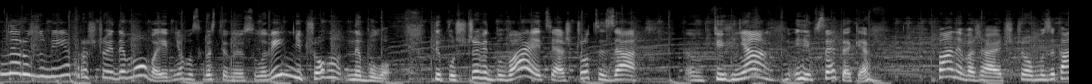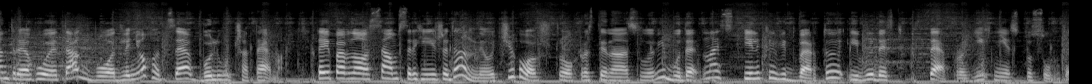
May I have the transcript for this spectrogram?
не розуміє про що йде мова, і в нього з Христиною Соловій нічого не було. Типу, що відбувається, що це за е, фігня, і все таке. Фани вважають, що музикант реагує так, бо для нього це болюча тема. Та й певно сам Сергій Жадан не очікував, що Христина Соловій буде настільки відвертою і видасть все про їхні стосунки.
